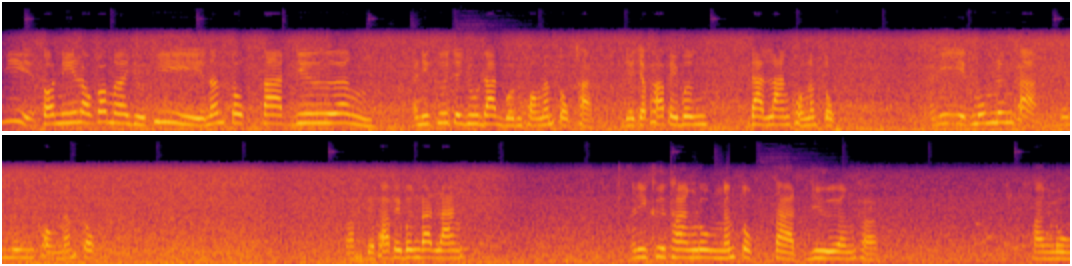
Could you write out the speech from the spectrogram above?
ที่ตอนนี้เราก็มาอยู่ที่น้ำตกตาดเยือง อันนี้คือจะอยู่ด้านบนของน้ำตกค่ะ เดี๋ยวจะพาไปเบิงด้านล่างของน้ำตก อันนี้อีกมุมหนึงค่ะ มุมหนึงของน้ำตกเดี๋ยวพาไปเบิงด้านล่าง อันนี้คือทางลงน้ำตกตาดเยืองค่ะ ทางลง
